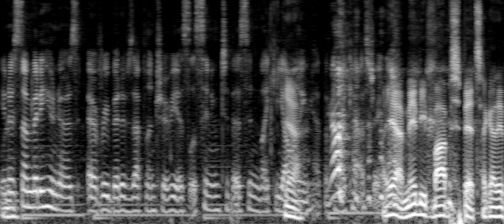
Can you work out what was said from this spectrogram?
You know, somebody who knows every bit of Zeppelin trivia is listening to this and like yelling at the podcast right Uh, now. yeah, maybe Bob Spitz. I got to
